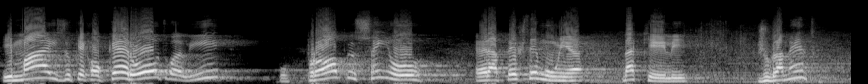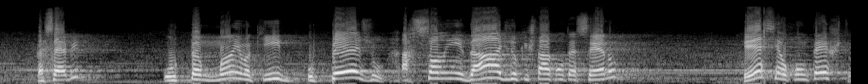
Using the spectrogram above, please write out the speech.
e mais do que qualquer outro ali, o próprio Senhor era a testemunha daquele julgamento. Percebe? O tamanho aqui, o peso, a solenidade do que está acontecendo. Esse é o contexto.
